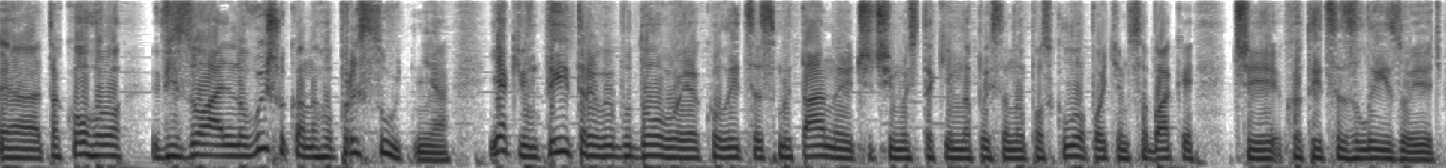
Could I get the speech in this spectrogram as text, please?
Е, такого візуально вишуканого присутня. Як він титри вибудовує, коли це сметаною чи чимось таким написано по склу, а потім собаки чи коти це злизують.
